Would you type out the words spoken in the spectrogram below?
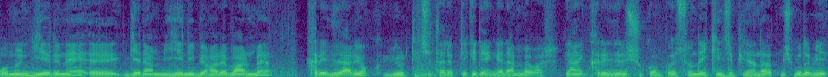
Onun yerine e, gelen bir yeni bir ara var mı? Krediler yok. Yurt içi talepteki dengelenme var. Yani kredileri şu kompozisyonda ikinci plana atmış. Bu da bir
